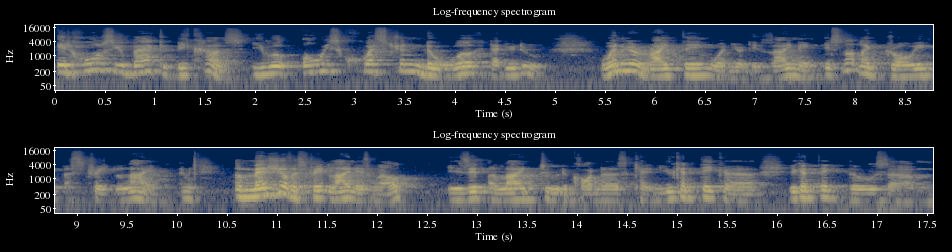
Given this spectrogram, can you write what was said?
It holds you back because you will always question the work that you do. When you're writing, when you're designing, it's not like drawing a straight line. I mean, a measure of a straight line is well, is it aligned to the corners? Can you can take a you can take those um,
